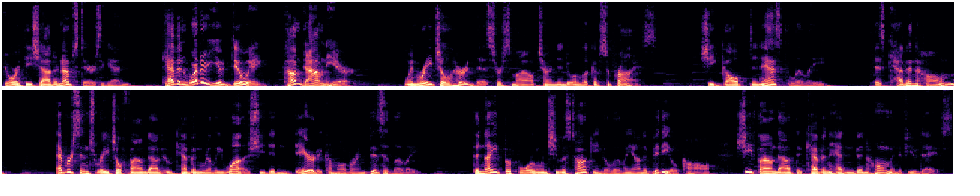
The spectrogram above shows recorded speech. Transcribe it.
Dorothy shouted upstairs again, Kevin, what are you doing? Come down here. When Rachel heard this, her smile turned into a look of surprise. She gulped and asked Lily, Is Kevin home? Ever since Rachel found out who Kevin really was, she didn't dare to come over and visit Lily. The night before, when she was talking to Lily on a video call, she found out that Kevin hadn't been home in a few days,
